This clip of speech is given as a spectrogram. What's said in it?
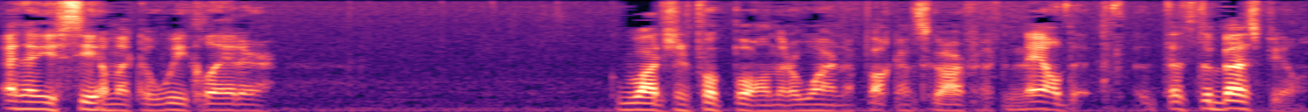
And then you see them like a week later, watching football, and they're wearing a fucking scarf. Like nailed it. That's the best feeling.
